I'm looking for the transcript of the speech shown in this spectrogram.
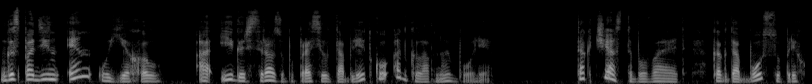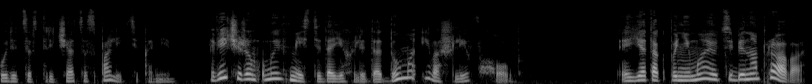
Господин Н. уехал, а Игорь сразу попросил таблетку от головной боли. Так часто бывает, когда боссу приходится встречаться с политиками. Вечером мы вместе доехали до дома и вошли в холл. «Я так понимаю, тебе направо,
